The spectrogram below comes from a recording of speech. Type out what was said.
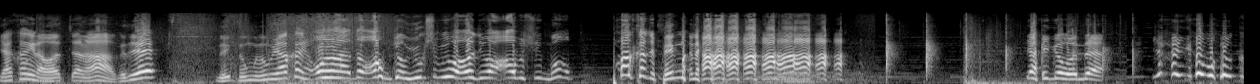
약하게 나왔잖아. 그지? 네, 너무 너무 약하게. 어나너 어, 62만 어디 와 아버지 뭐가 팍 하지 100만 야 이거 뭔데 야 이거 뭐고?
